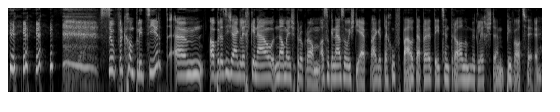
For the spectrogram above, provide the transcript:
Super kompliziert, ähm, aber das ist eigentlich genau Name ist Programm. Also genau so ist die App eigentlich aufgebaut, eben dezentral und möglichst ähm, Privatsphäre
